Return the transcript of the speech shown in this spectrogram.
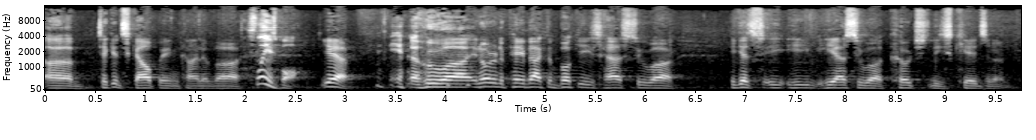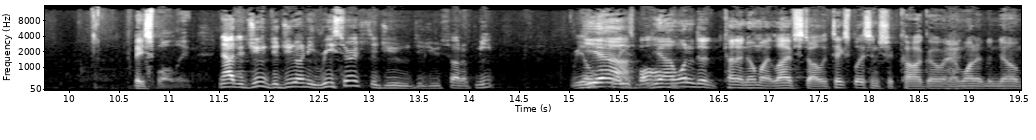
uh, ticket scalping kind of. Uh, Sleazeball. yeah. Uh, who, uh, in order to pay back the bookies, has to. Uh, he gets. He, he, he has to uh, coach these kids in a baseball league. Now, did you did you do any research? Did you did you sort of meet real yeah, sleazeball? yeah. I wanted to kind of know my lifestyle. It takes place in Chicago, and I wanted to know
